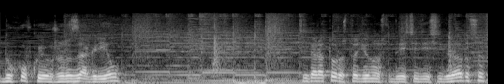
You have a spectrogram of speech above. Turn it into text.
Духовку я уже разогрел. Температура 190-210 градусов.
